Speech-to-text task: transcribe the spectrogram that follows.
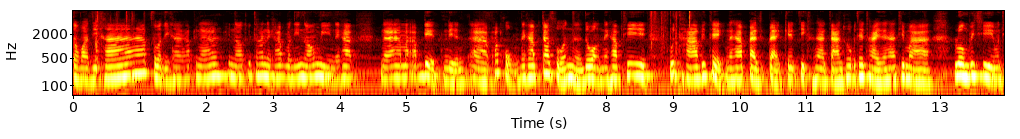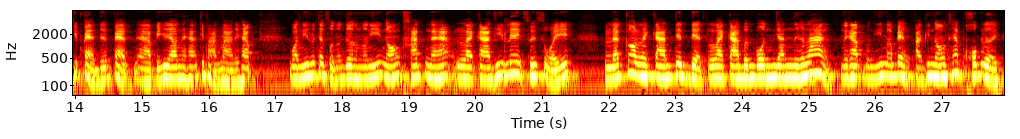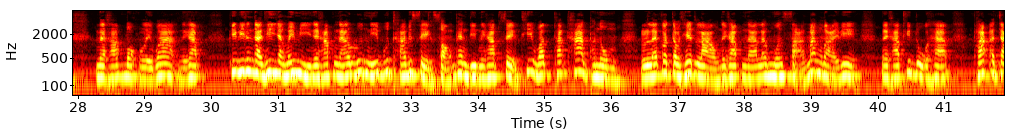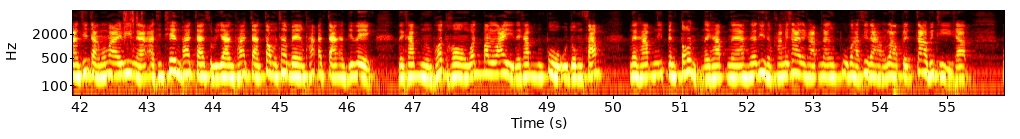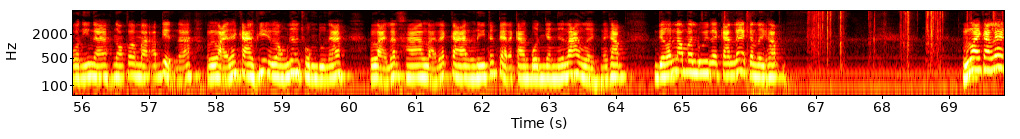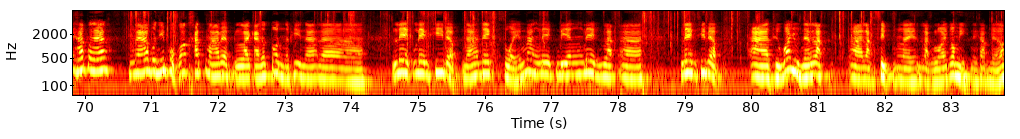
สวัสดีครับ สวัสดีครับพี่นะพี่น้องทุกท่านนะครับ วันนี้น้องมีนะครับนะมาอัปเดตเหรียญอ่าพระผงนะครับเจ้าสวนเหนือดวงนะครับที่พุทธาพิเศษกนะครับ88 เกจิคณาจารย์ทั่วประเทศไทยนะฮะที่มาร่วมพิธีวันที่ 8 เดือน8อ่าปีที่แล้วนะฮะที่ผ่านมานะครับ วันนี้รู้จักสวนเหนือดวงวันนี้น้องคัดนะฮะรายการที่เลขสวยๆ แล้วก็รายการเด็ดๆ รายการบนๆยันเนื้อล่างนะครับ วันนี้มาแบ่งปันพี่น้องแทบครบเลยนะครับ บอกเลยว่านะครับพี่พี่ๆท่านใดที่ยังไม่มีนะครับนะรุ่นนี้พุทธาพิเศษกสองแผ่นดินนะครับเสกที่วัดพระธาตุพนม และก็ประเทศลาวนะครับนะและมวลสารมากมายพี่นะครับ ที่ดูครับพระอาจารย์ที่ดังมากๆพี่นะอาทิเทนพระอาจารย์สุริยันพระอาจารย์ต้อมมัทแบงพระอาจารย์อันดิเลกนะครับหนุ่มพ่อทองวัดบ้านไร่นะครับปู่อุดมทรัพย์ นะครับนี่เป็นต้นนะครับนะและที่สำคัญไม่ได้นะครับ นางปู่มหาศิลาของเราเป็นเจ้าพิธีครับ วันนี้นะน้องก็มาอัปเดตนะ หลายรายการพี่ลองเลือกชมดูนะ หลายราคาหลายรายการนี้ตั้งแต่รายการบนยันเนื้อล่างเลยนะครับ เดี๋ยวเรามาลุยรายการแรกกันเลยครับรายการแรกครับนะนะวันนี้ผมก็คัดมาแบบรายการต้นๆนะพี่นะอ่าเลขเลขที่แบบนะ เลขสวยมั่งเลขเรียงเลขหลักอ่าเลขที่แบบ อ่าถือว่าอยู่ในหลักอ่าหลักสิบอะไรหลักร้อยก็มีนะครับเดี๋ยว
